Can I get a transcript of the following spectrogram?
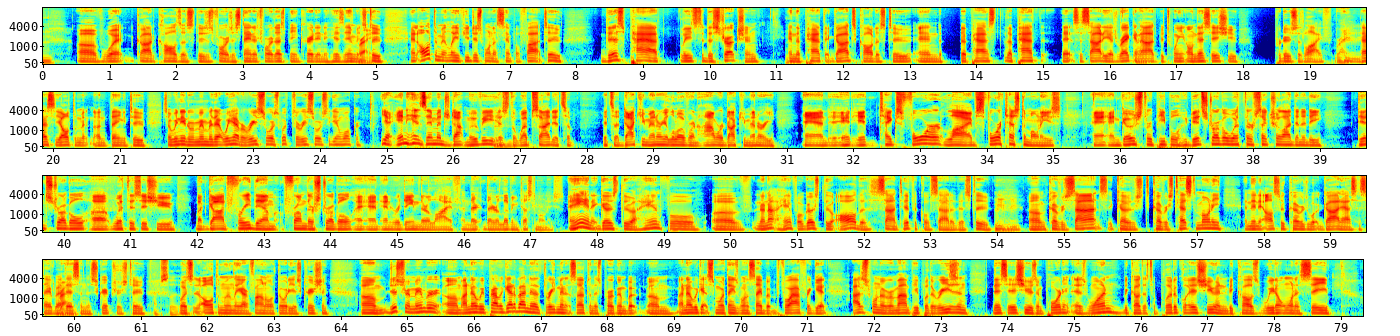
of what God calls us to as far as a standard, as far us being created in His image Right. too. And ultimately, if you just want to simplify it too, this path leads to destruction, and the path that God's called us to, and the the path the path that society has recognized between on this issue produces life. Right. That's the ultimate uh, thing too. So we need to remember that we have a resource. What's the resource again, Walker? Yeah, in his inhisimage.movie is the website. It's a it's a documentary, a little over an hour documentary, and it it takes four lives, four testimonies, and, and goes through people who did struggle with their sexual identity, did struggle uh, with this issue, but God freed them from their struggle and, and, and redeemed their life, and they're, they're living testimonies. And it goes through a handful of no, not a handful. It goes through all the scientifical side of this too. Um, it covers science. It covers covers testimony, and then it also covers what God has to say about Right. this in the scriptures too. Absolutely. What's ultimately our final authority as Christian. Um, just remember, um, I know we probably got about another three minutes left in this program, but um, I know we got some more things we want to say. But before I forget, I just want to remind people the reason this issue is important is one, because it's a political issue and because we don't want to see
